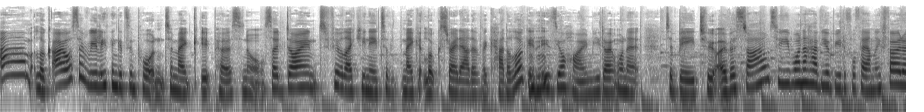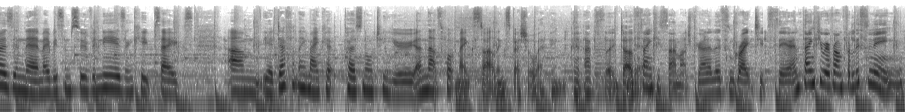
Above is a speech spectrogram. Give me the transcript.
Um, look, I also really think it's important to make it personal. So don't feel like you need to make it look straight out of a catalogue. It is your home. You don't want it to be too overstyled. So you want to have your beautiful family photos in there, maybe some souvenirs and keepsakes. Um, yeah, definitely make it personal to you. And that's what makes styling special, I think. It absolutely does. Yeah. Thank you so much, Fiona. There's some great tips there. And thank you, everyone, for listening.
